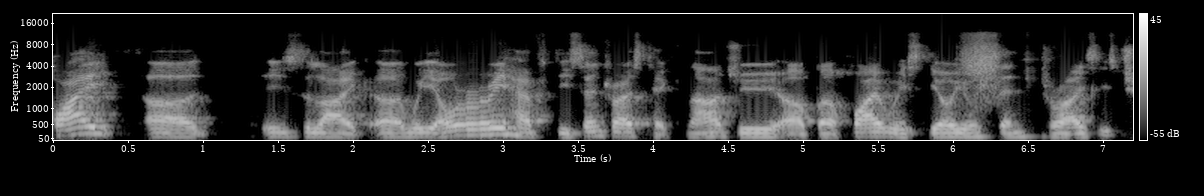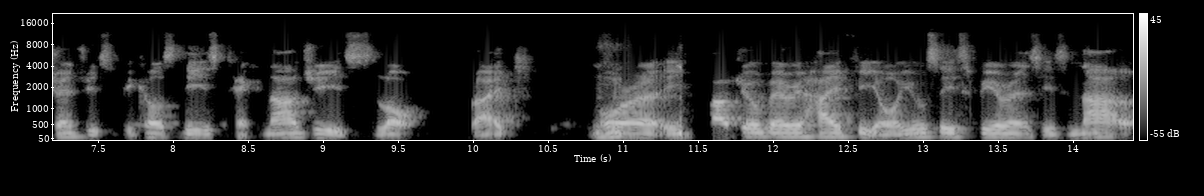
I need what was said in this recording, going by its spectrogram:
why uh, is like uh, we already have decentralized technology, uh, but why we still use centralized exchanges? Because this technology is slow, right? Mm-hmm. Or uh, it charge you very high fee, or user experience is not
